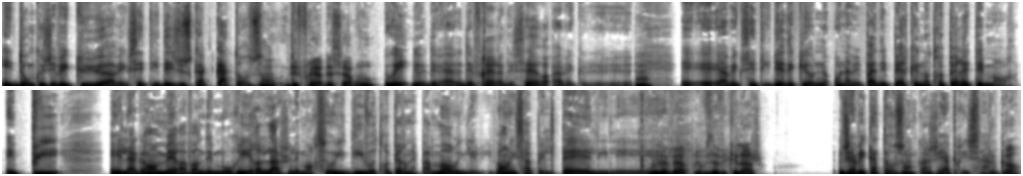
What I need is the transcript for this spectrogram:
Et donc, j'ai vécu avec cette idée jusqu'à 14 ans, Des frères, des sœurs, vous? Oui, de- de- euh, des frères et des sœurs, avec, Hmm. et, et avec cette idée qu'on on n'avait pas de père, que notre père était mort. Et puis, et la grand-mère, avant de mourir, lâche les morceaux, il dit Votre père n'est pas mort, il est vivant, il s'appelle tel, il est. Vous l'avez appris, vous avez quel âge? J'avais 14 ans quand j'ai appris ça. D'accord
